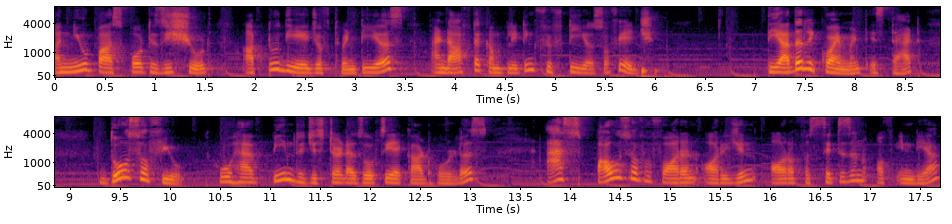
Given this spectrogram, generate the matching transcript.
a new passport is issued up to the age of 20 years and after completing 50 years of age. The other requirement is that those of you who have been registered as OCI card holders as spouse of a foreign origin or of a citizen of India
